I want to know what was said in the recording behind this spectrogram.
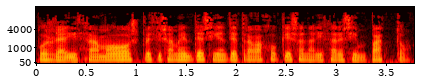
pues realizamos precisamente el siguiente trabajo que es analizar ese impacto.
